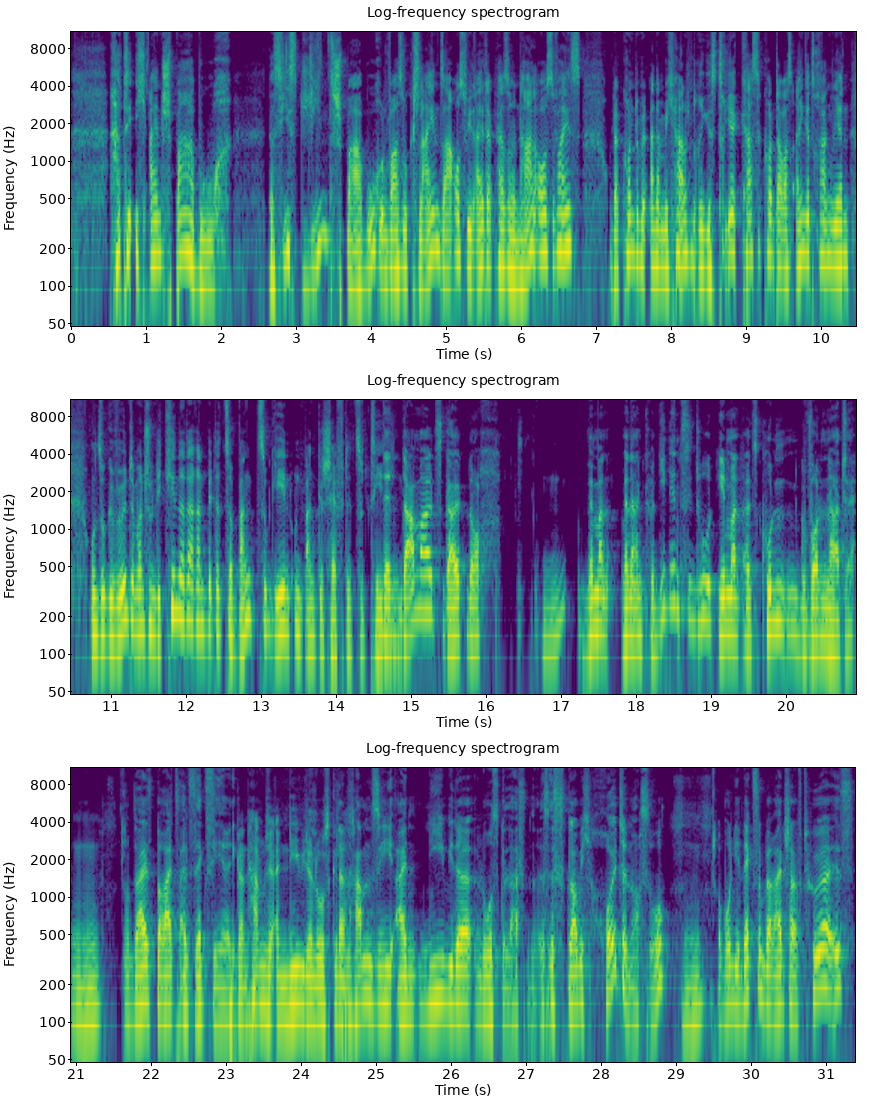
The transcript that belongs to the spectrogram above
hatte ich ein Sparbuch. Das hieß Jeans-Sparbuch und war so klein, sah aus wie ein alter Personalausweis und da konnte mit einer mechanischen Registrierkasse konnte da was eingetragen werden und so gewöhnte man schon die Kinder daran, bitte zur Bank zu gehen und Bankgeschäfte zu tätigen. Denn damals galt noch. Wenn man, wenn ein Kreditinstitut jemand als Kunden gewonnen hatte, Mhm. und sei es bereits als Sechsjähriger, Dann haben sie einen nie wieder losgelassen. dann haben sie einen nie wieder losgelassen. Es ist, glaube ich, heute noch so, Mhm. obwohl die Wechselbereitschaft höher ist,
